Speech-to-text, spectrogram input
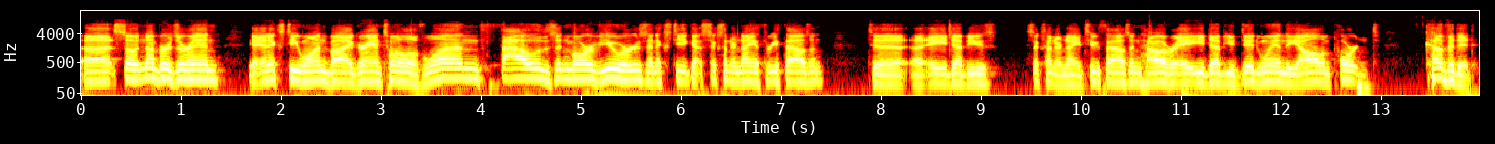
Uh, so numbers are in. Yeah, NXT won by a grand total of 1,000 more viewers. NXT got 693,000 to uh, AEW's 692,000. However, AEW did win the all important, coveted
